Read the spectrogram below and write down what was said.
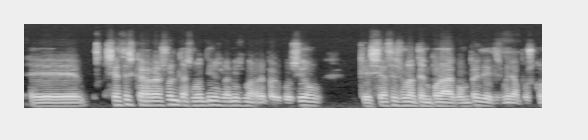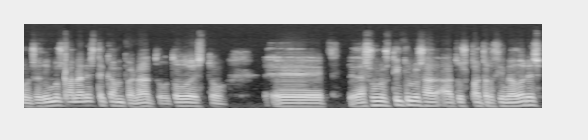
si haces carreras sueltas no tienes la misma repercusión que si haces una temporada completa y dices, mira, pues conseguimos ganar este campeonato, todo esto, le das unos títulos a tus patrocinadores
